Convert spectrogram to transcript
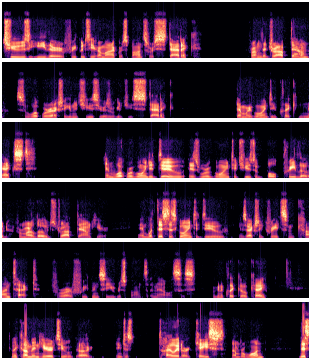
choose either frequency harmonic response or static from the drop down. So what we're actually going to choose here is we're going to choose static. Then we're going to click Next. And what we're going to do is we're going to choose a bolt preload from our loads drop down here. And what this is going to do is actually create some contact for our frequency response analysis. We're going to click OK. I'm going to come in here to uh, and just highlight our case number one. This,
